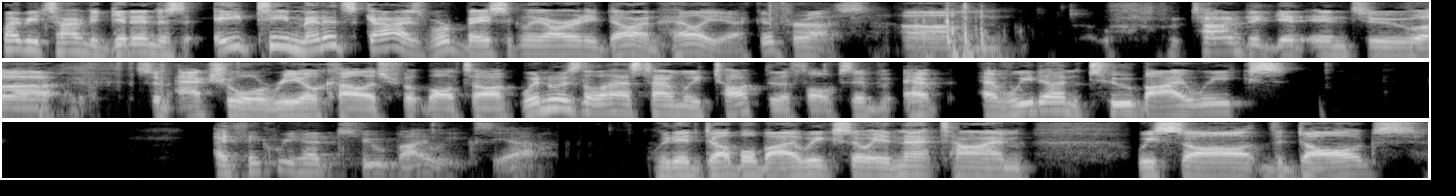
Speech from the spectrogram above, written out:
might be time to get into 18 minutes, guys. We're basically already done. Hell yeah, good for us. Um, time to get into uh, some actual real college football talk. When was the last time we talked to the folks? Have have, have we done two bye weeks? I think we had two bye weeks. Yeah. We did double bye weeks. So in that time, we saw the dogs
